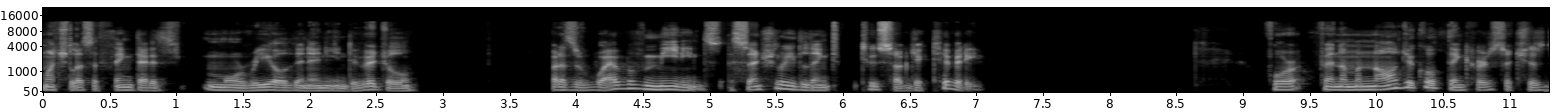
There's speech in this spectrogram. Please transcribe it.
much less a thing that is more real than any individual, but as a web of meanings essentially linked to subjectivity. For phenomenological thinkers such as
